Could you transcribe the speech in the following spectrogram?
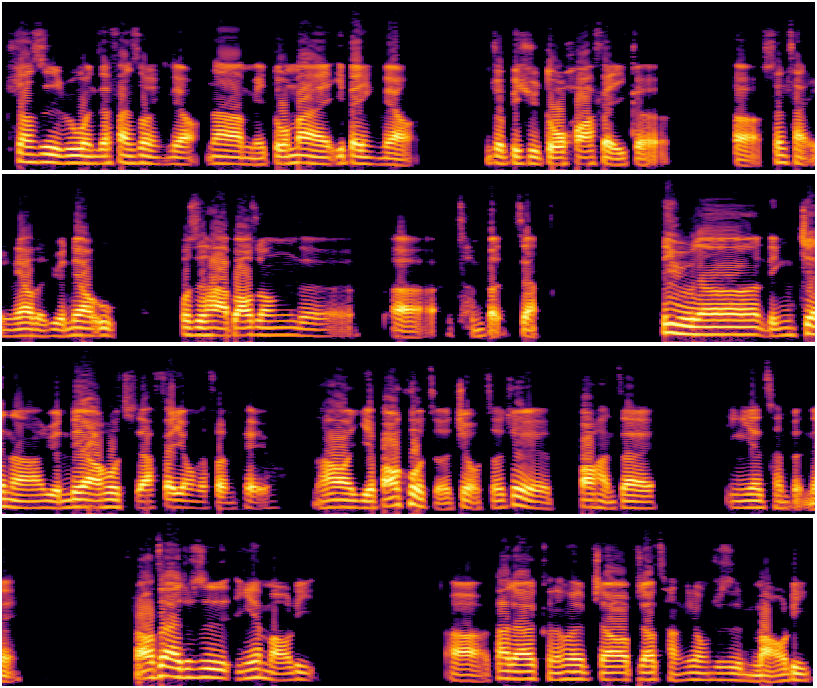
就像是如果你在贩售饮料，那每多卖一杯饮料，你就必须多花费一个呃生产饮料的原料物，或是它包装的呃成本这样。例如呢，零件啊、原料或其他费用的分配。然后也包括折旧，折旧也包含在营业成本内。然后再就是营业毛利，啊、大家可能会比较比较常用就是毛利，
